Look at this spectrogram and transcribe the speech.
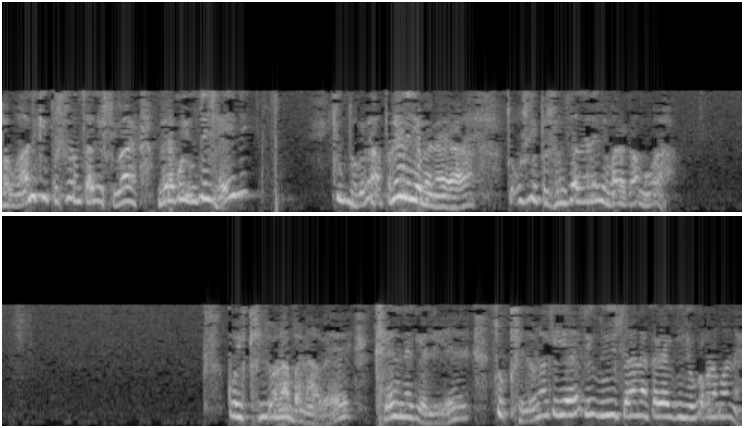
भगवान की प्रसन्नता के सिवाय मेरा कोई उद्देश्य है ही नहीं। क्यों भगवान अपने लिए बनाया तो उसकी प्रशंसा देने से हमारा काम हुआ। कोई खिलौना बनावे खेलने के लिए तो खिलौना की यह एक दूसरी चाहना करे, एक दूसरे को अपना माने।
